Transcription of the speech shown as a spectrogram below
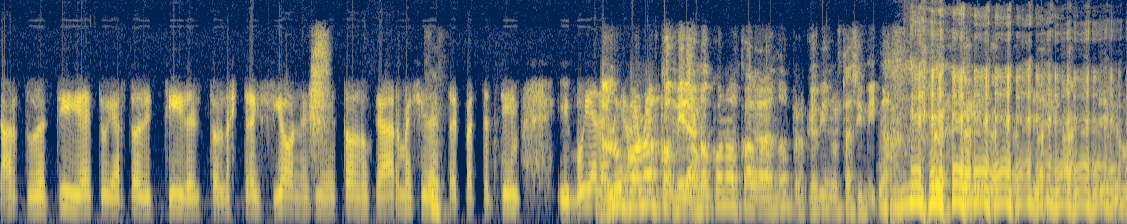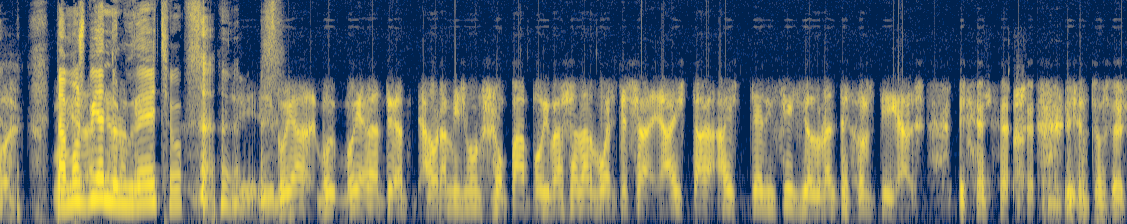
harto de ti, eh, estoy harto de ti, de todas las traiciones y de todo lo que armes y de este patatín. Y voy a No lo conozco, mira, esto". no conozco al grandón, pero qué bien lo estás imitando. Y digo, "Voy a Estamos viéndolo, de hecho. Y voy a, voy, voy a darte ahora mismo un sopapo y vas a dar vueltas a, a esta, a este edificio durante dos días. y entonces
